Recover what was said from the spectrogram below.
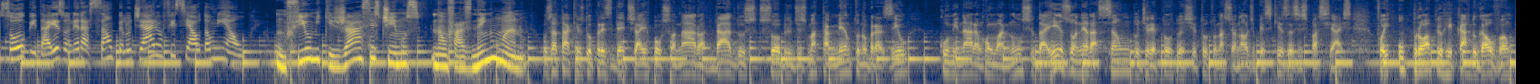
Soube da exoneração pelo Diário Oficial da União. Um filme que já assistimos não faz nem um ano. Os ataques do presidente Jair Bolsonaro a dados sobre o desmatamento no Brasil culminaram com o anúncio da exoneração do diretor do Instituto Nacional de Pesquisas Espaciais. Foi o próprio Ricardo Galvão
